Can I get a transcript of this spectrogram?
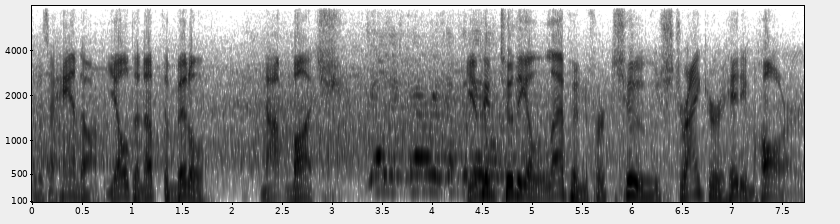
It is a handoff. Yeldon up the middle. Not much. Give him to the 11 for two. Striker hit him hard.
